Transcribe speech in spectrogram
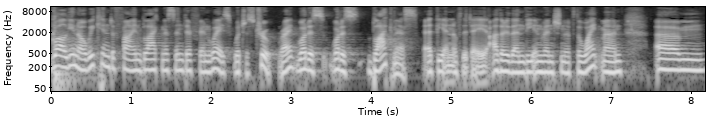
"Well, you know, we can define blackness in different ways," which is true, right? What is what is blackness at the end of the day, other than the invention of the white man? Um,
